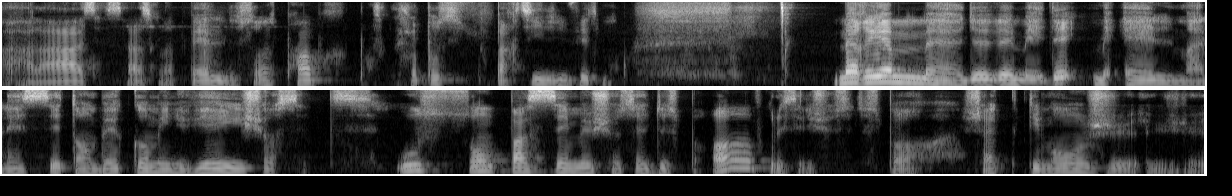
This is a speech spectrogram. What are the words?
Voilà, c'est ça ce qu'on appelle le sens propre. Parce que le chapeau, c'est partie du vêtement. Mariam devait m'aider, mais elle m'a laissé tomber comme une vieille chaussette. Où sont passées mes chaussettes de sport? Oh, vous connaissez les chaussettes de sport. Chaque dimanche, je,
